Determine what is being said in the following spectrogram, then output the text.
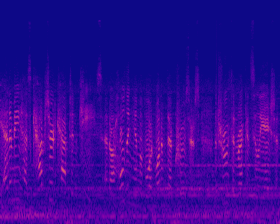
The enemy has captured Captain Keyes and are holding him aboard one of their cruisers, the Truth and Reconciliation.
